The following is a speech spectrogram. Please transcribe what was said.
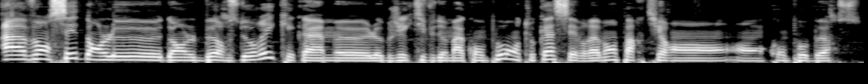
avancer dans le, dans le burst doré, qui est quand même euh, l'objectif de ma compo. En tout cas, c'est vraiment partir en, en compo burst.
